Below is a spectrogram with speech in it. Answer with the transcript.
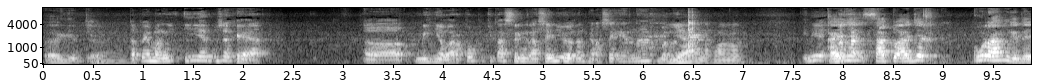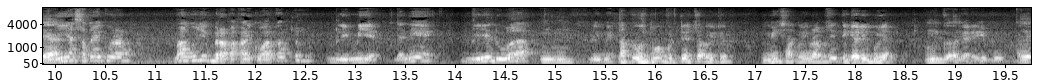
oh gitu tapi emang iya maksudnya kayak eh mie-nya warkop kita sering rasain juga kan rasanya enak banget Iya enak banget. ini kayaknya satu aja kurang gitu ya iya satunya kurang Bang, gue juga berapa kali ke warkop tuh beli mie ya dan ini belinya dua Mm, beli mie Tapi untungnya gede cok itu. Mie satunya berapa sih? 3000 ya? Enggak tiga ribu eh,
